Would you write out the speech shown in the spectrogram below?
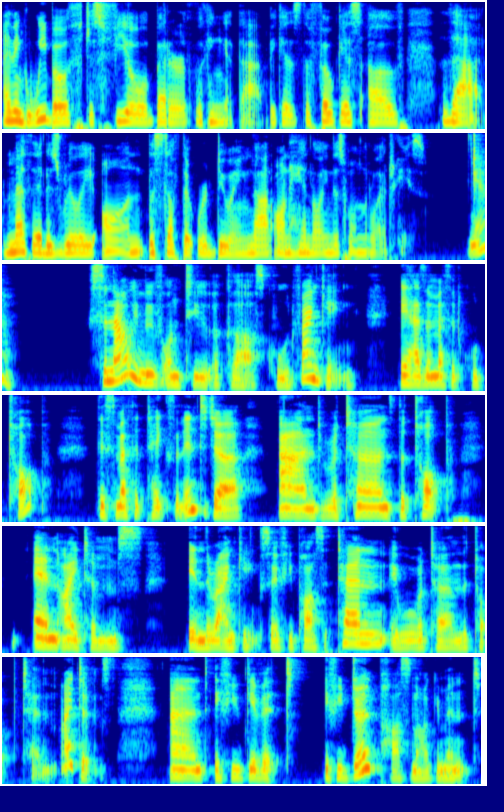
I think we both just feel better looking at that because the focus of that method is really on the stuff that we're doing, not on handling this one little edge case. Yeah. So now we move on to a class called ranking. It has a method called top. This method takes an integer and returns the top n items in the ranking. So if you pass it 10, it will return the top 10 items. And if you give it if you don't pass an argument,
